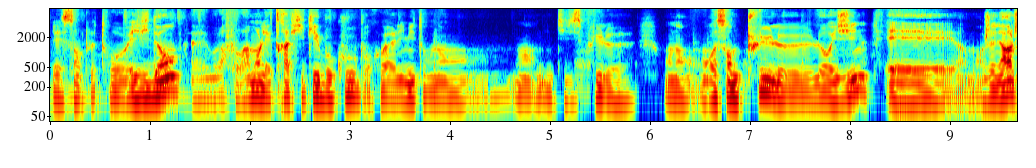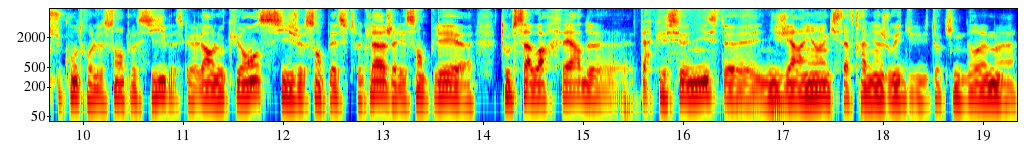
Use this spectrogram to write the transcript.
les samples trop évidents, ou alors faut vraiment les trafiquer beaucoup pour qu'à la limite on en, on n'utilise plus le, on, en, on plus l'origine. Et en général, je suis contre le sample aussi parce que là, en l'occurrence, si je samplais ce truc-là, j'allais sampler euh, tout le savoir-faire de percussionnistes euh, nigériens qui savent très bien jouer du talking drum.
